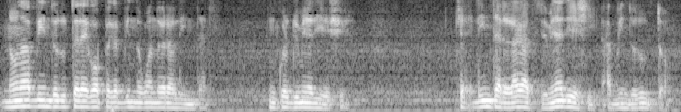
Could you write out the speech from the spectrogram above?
non ha vinto tutte le coppe che ha vinto quando era all'Inter, in quel 2010. Cioè, l'Inter, ragazzi, 2010 ha vinto tutto.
